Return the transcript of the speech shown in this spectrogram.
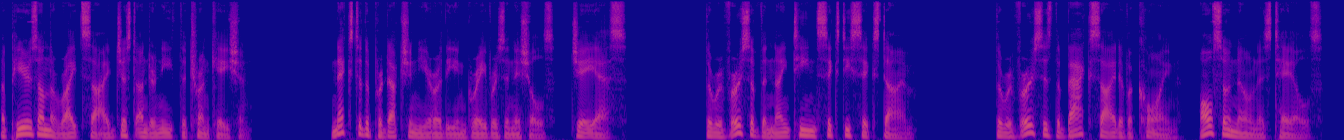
appears on the right side just underneath the truncation. Next to the production year are the engraver's initials, JS the reverse of the 1966 dime. The reverse is the back side of a coin, also known as tails.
